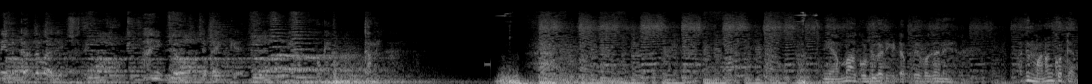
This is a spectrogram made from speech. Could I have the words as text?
నేను కలవాలి కమింగ్ మీ అమ్మ ఆ గుండుగాడికి డబ్బు ఇవ్వగానే అది మనం కొట్టేద్దాం.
